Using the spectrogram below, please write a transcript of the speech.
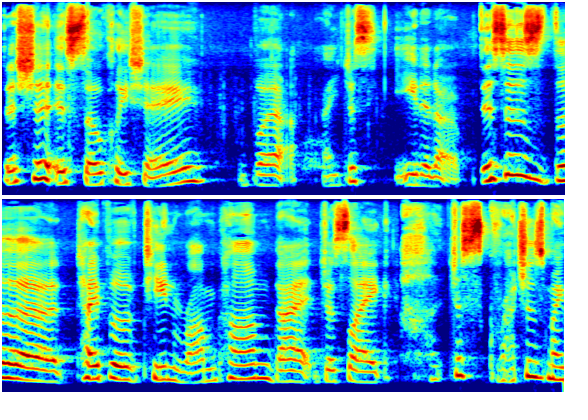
This shit is so cliche, but I just eat it up. This is the type of teen rom com that just like just scratches my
